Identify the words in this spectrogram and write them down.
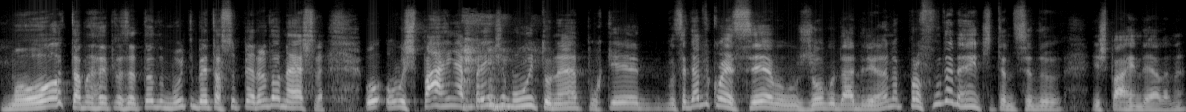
Mo, tá me representando muito bem, tá superando a mestra. O, o sparring aprende muito, né? Porque você deve conhecer o jogo da Adriana profundamente, tendo sido sparring dela, né?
